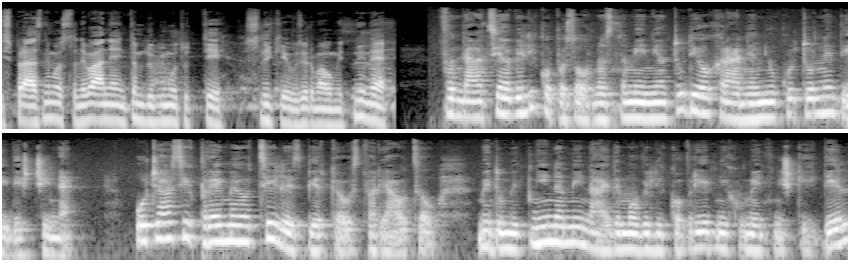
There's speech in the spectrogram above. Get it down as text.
izpraznimo stanovanja in tam dobimo tudi te slike oziroma umetnine. Fundacija veliko pozornost namenja tudi ohranjanju kulturne dediščine. Včasih prejmejo cele zbirke ustvarjalcev, Med umetninami najdemo veliko vrednih umetniških del,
